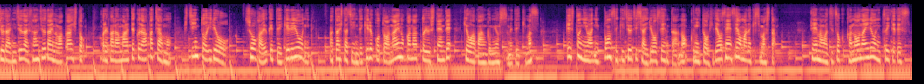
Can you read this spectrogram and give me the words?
10代20代30代の若い人これから生まれてくる赤ちゃんもきちんと医療を生涯受けていけるように私たちにできることはないのかなという視点で今日は番組を進めていきます。ゲストには日本赤十字社医療センターの国藤秀夫先生をお招きしました。テーマは持続可能な医療についてです。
